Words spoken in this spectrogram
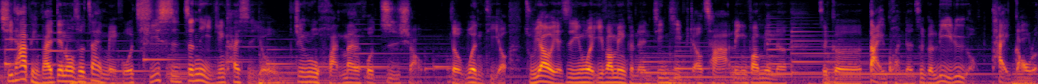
其他品牌电动车在美国其实真的已经开始有进入缓慢或滞销的问题哦。主要也是因为一方面可能经济比较差，另一方面呢，这个贷款的这个利率哦太高了。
